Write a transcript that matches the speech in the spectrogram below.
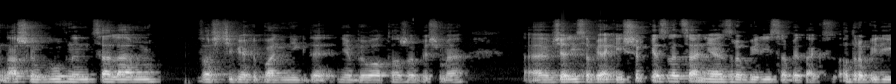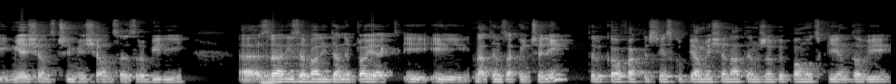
naszym głównym celem właściwie chyba nigdy nie było to, żebyśmy e, wzięli sobie jakieś szybkie zlecenie, zrobili sobie tak, odrobili miesiąc, trzy miesiące, zrobili zrealizowali dany projekt i, i na tym zakończyli, tylko faktycznie skupiamy się na tym, żeby pomóc klientowi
